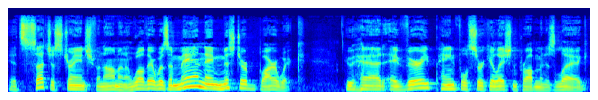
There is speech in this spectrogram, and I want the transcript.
It's such a strange phenomenon. Well, there was a man named Mr. Barwick who had a very painful circulation problem in his leg,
